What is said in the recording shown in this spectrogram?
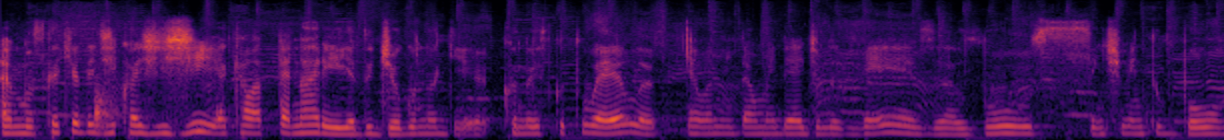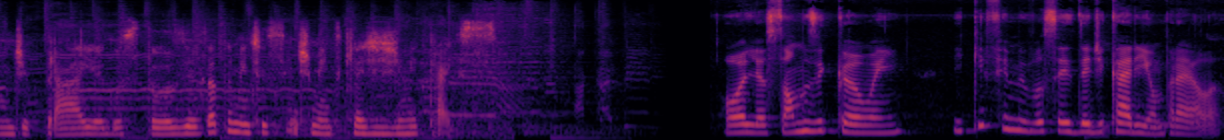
A música que eu dedico a Gigi é aquela Pé na Areia, do Diogo Nogueira. Quando eu escuto ela, ela me dá uma ideia de leveza, luz, sentimento bom, de praia, gostoso. E é exatamente esse sentimento que a Gigi me traz. Olha, só musicão, hein? E que filme vocês dedicariam para ela?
